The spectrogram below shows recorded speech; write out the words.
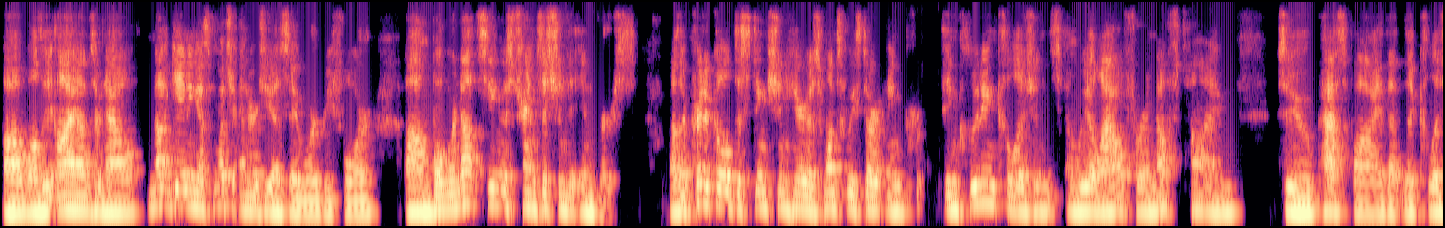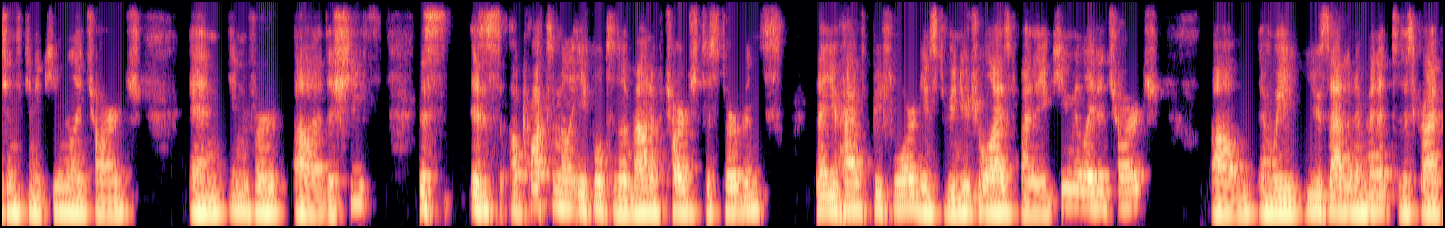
Uh, while the ions are now not gaining as much energy as they were before, um, but we're not seeing this transition to inverse. Now, the critical distinction here is once we start inc including collisions and we allow for enough time to pass by that the collisions can accumulate charge and invert uh, the sheath, this is approximately equal to the amount of charge disturbance that you have before it needs to be neutralized by the accumulated charge. Um, and we use that in a minute to describe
